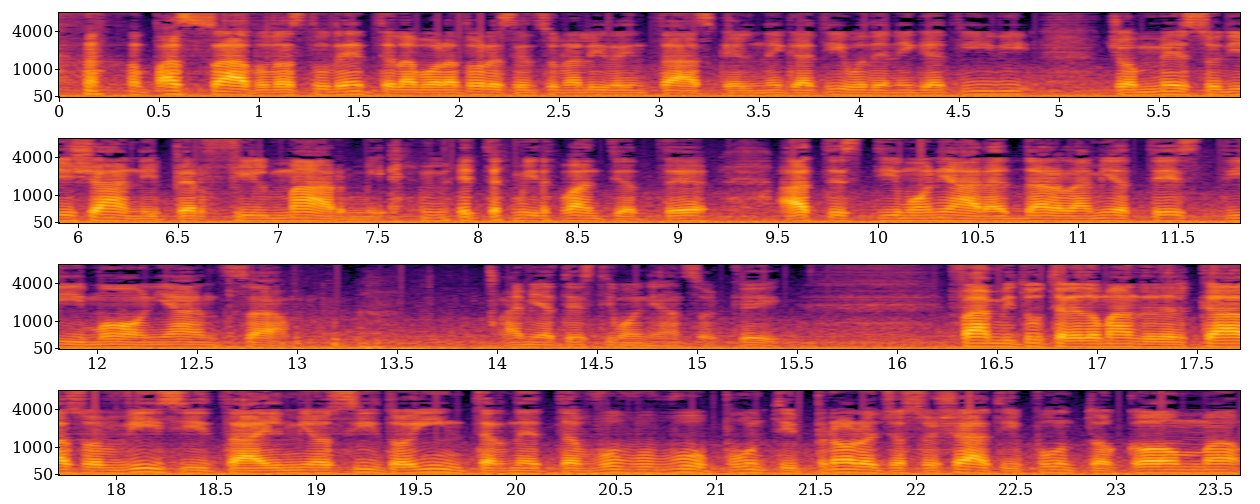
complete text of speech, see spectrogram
passato da studente lavoratore senza una lira in tasca, il negativo dei negativi, ci ho messo dieci anni per filmarmi e mettermi davanti a te a testimoniare, a dare la mia testimonianza, la mia testimonianza, ok? Fammi tutte le domande del caso, visita il mio sito internet www.ipnologiassociati.com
